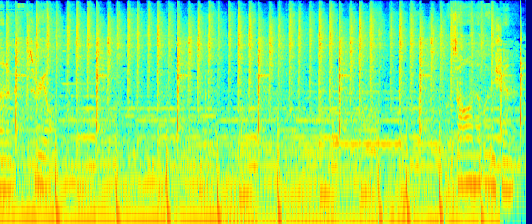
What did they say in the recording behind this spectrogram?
none of it was real. It was all an illusion.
